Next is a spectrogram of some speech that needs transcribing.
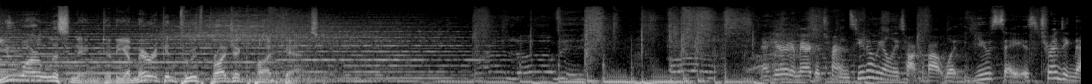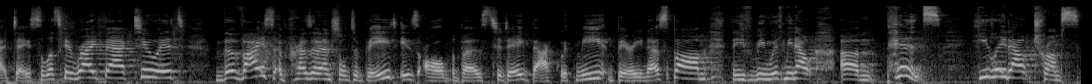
You are listening to the American Truth Project podcast. Now, here at America Trends, you know we only talk about what you say is trending that day. So let's get right back to it. The vice presidential debate is all the buzz today. Back with me, Barry Nussbaum. Thank you for being with me. Now, um, Pence, he laid out Trump's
